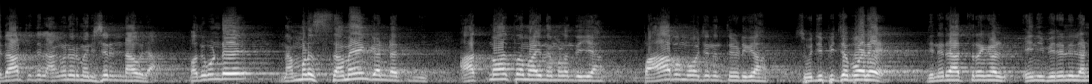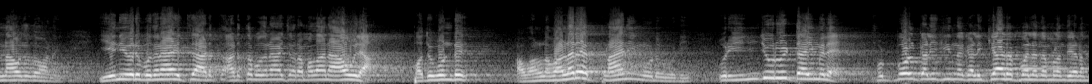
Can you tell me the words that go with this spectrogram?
യഥാർത്ഥത്തിൽ അങ്ങനെ ഒരു മനുഷ്യരുണ്ടാവില്ല. അപ്പം അതുകൊണ്ട് നമ്മൾ സമയം കണ്ടെത്തി ആത്മാർത്ഥമായി നമ്മൾ എന്ത് ചെയ്യുക? പാപമോചനം തേടുക. സൂചിപ്പിച്ച പോലെ ദിനരാത്രങ്ങൾ ഇനി വിരലിൽ എണ്ണാവുന്നതുമാണ്. ഇനി ഒരു ബുധനാഴ്ച അടുത്ത അടുത്ത ബുധനാഴ്ച റമദാൻ ആവില്ല അപ്പം അതുകൊണ്ട് വളരെ പ്ലാനിങ്ങോട് കൂടി ഒരു ഇഞ്ചുറി ടൈമിൽ ഫുട്ബോൾ കളിക്കുന്ന കളിക്കാരെ പോലെ നമ്മൾ എന്ത് ചെയ്യണം?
